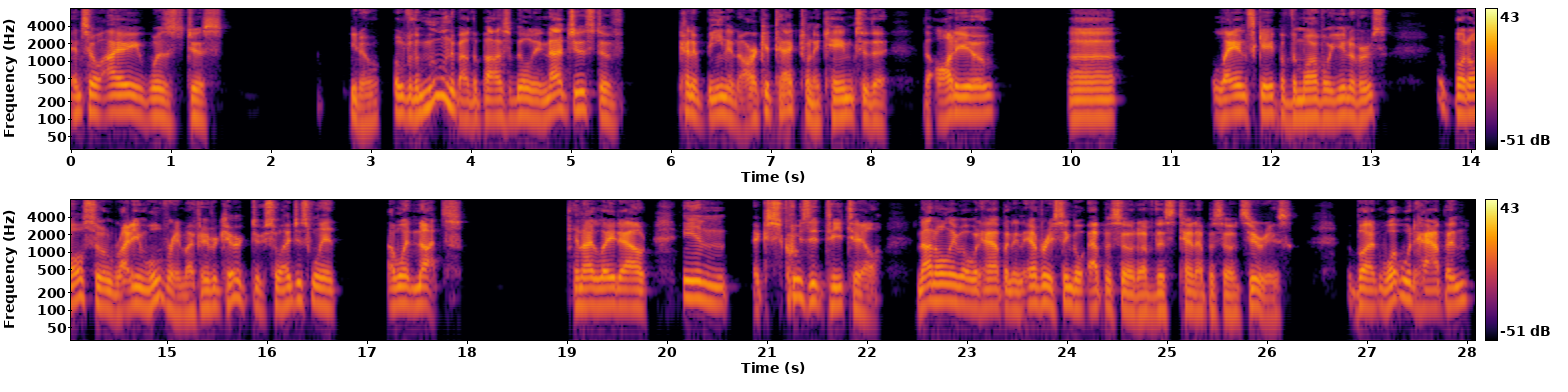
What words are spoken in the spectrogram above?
and so I was just, you know, over the moon about the possibility, not just of kind of being an architect when it came to the the audio uh, landscape of the Marvel universe, but also writing Wolverine, my favorite character. So I just went, I went nuts, and I laid out in exquisite detail not only what would happen in every single episode of this 10 episode series, but what would happen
